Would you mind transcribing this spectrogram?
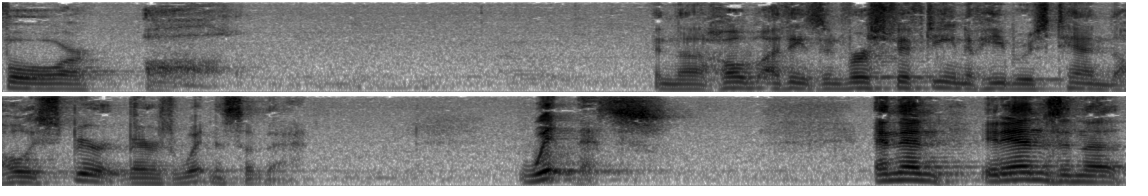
for all. And the whole, I think it's in verse 15 of Hebrews 10, the Holy Spirit bears witness of that. Witness. And then it ends in the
